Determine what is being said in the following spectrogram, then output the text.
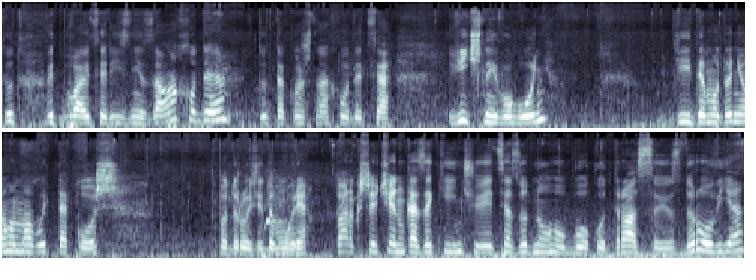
Тут відбуваються різні заходи. Тут також знаходиться вічний вогонь. Дійдемо до нього, мабуть, також по дорозі до моря. Парк Шевченка закінчується з одного боку трасою здоров'я,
